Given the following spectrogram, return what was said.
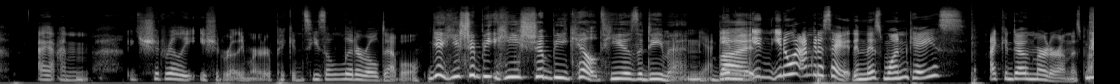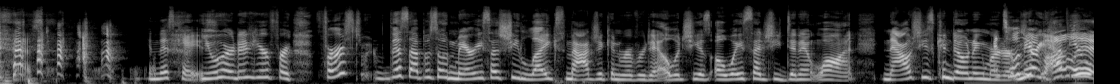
I, I'm. You should really, you should really murder Pickens. He's a literal devil. Yeah, he should be, he should be killed. He is a demon. Yeah. But in, in, you know what? I'm gonna say it. In this one case, I condone murder on this podcast. in this case, you heard it here first. First, this episode, Mary says she likes magic in Riverdale, which she has always said she didn't want. Now she's condoning I murder. told Mary, you I'm all you,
